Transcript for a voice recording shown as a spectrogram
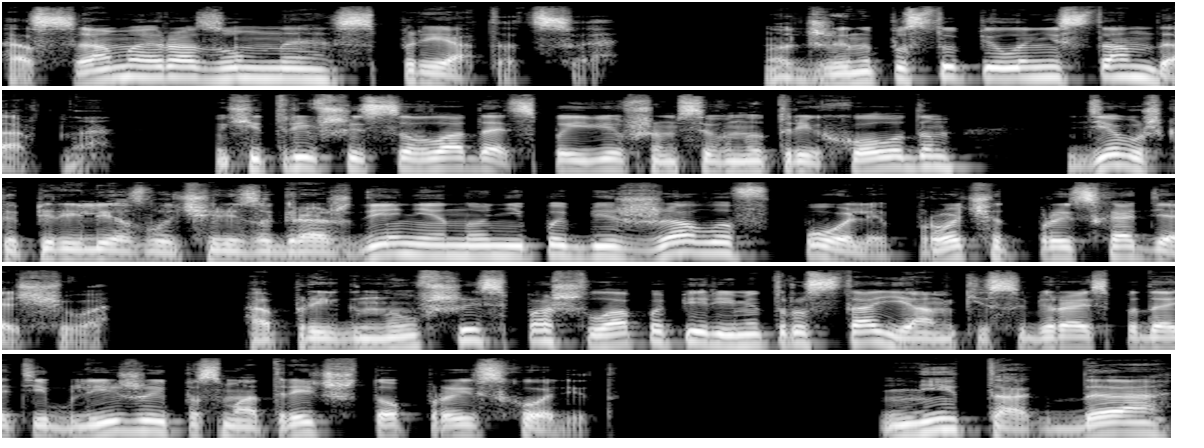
А самое разумное — спрятаться. Но Джина поступила нестандартно. Ухитрившись совладать с появившимся внутри холодом, девушка перелезла через ограждение, но не побежала в поле, прочь от происходящего, а пригнувшись, пошла по периметру стоянки, собираясь подойти ближе и посмотреть, что происходит. Ни тогда,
